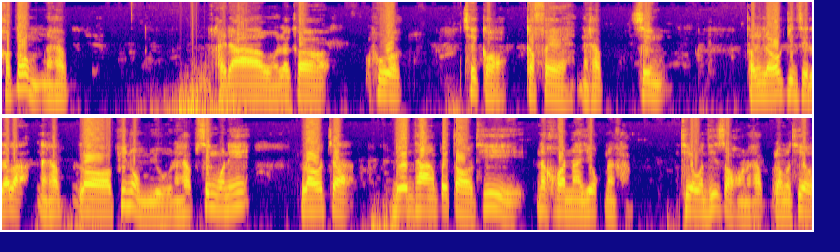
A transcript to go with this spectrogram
ข้าวต้มนะครับไข่ดาวแล้วก็พวกไส้กรอกกาแฟนะครับ ซึ่งตอนนี้เราก็กินเสร็จแล้วล่ะนะครับ รอพี่หนุ่มอยู่นะครับ ซึ่งวันนี้ เราจะเดินทางไปต่อที่นครนายกนะครับ เที่ยววันที่สองนะครับ เรามาเที่ยว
